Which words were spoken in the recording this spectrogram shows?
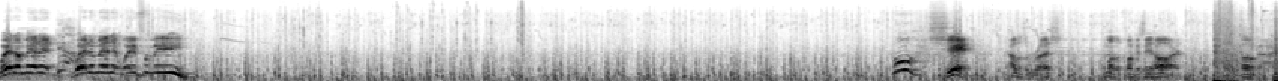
Wait a minute! Wait a minute! Wait for me! Oh shit! That was a rush. Them motherfuckers hit hard. Oh god.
